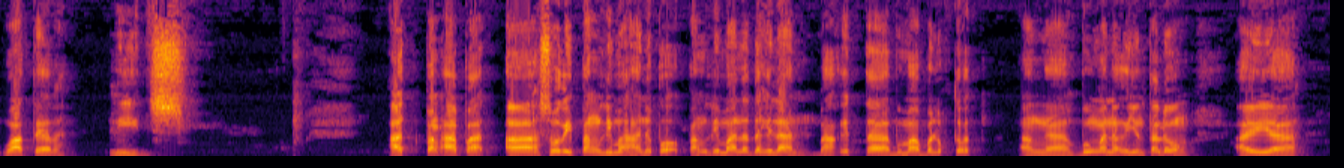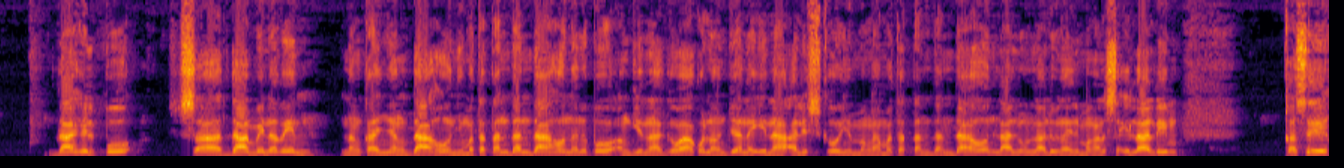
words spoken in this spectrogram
water needs. At pang-apat, ah sorry, pang-lima, ano po? Pang-lima na dahilan bakit ah, bumabaluktot ang ah, bunga ng iyong talong ay ah, dahil po sa dami na rin ng kanyang dahon, yung matatandang dahon, ano po, ang ginagawa ko lang dyan ay inaalis ko yung mga matatandang dahon, lalong-lalo na yung mga nasa ilalim, kasi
